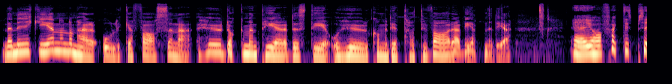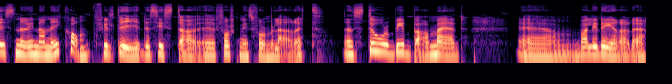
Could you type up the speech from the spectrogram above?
när ni gick igenom de här olika faserna, hur dokumenterades det och hur kommer det ta tillvara? Vet ni det? Eh, jag har faktiskt precis nu innan ni kom fyllt i det sista forskningsformuläret. En stor bibba med validerade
